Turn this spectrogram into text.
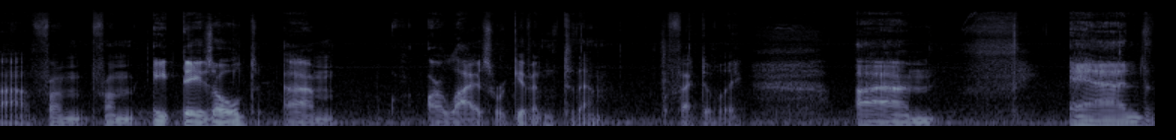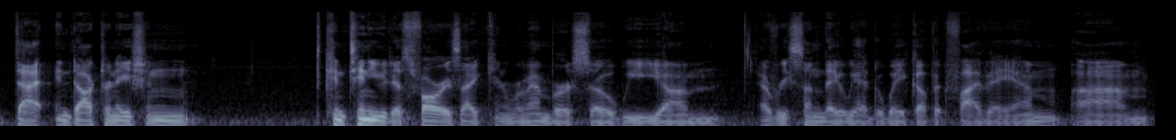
Uh, from from eight days old, um, our lives were given to them, effectively. Um, and that indoctrination continued as far as I can remember. So we um, every Sunday we had to wake up at 5 a.m. Um,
